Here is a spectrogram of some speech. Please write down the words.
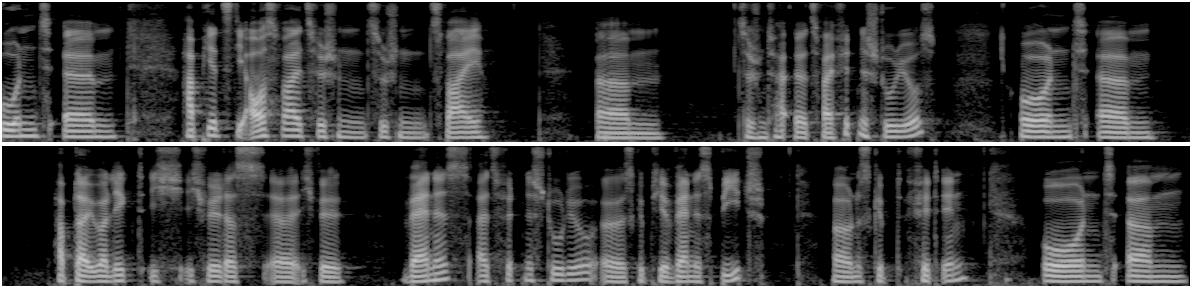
Und ähm, habe jetzt die Auswahl zwischen, zwischen zwei ähm, zwischen äh, zwei Fitnessstudios und ähm, habe da überlegt, ich, ich will das, äh, ich will Venice als Fitnessstudio. Äh, es gibt hier Venice Beach äh, und es gibt Fit In. Und ähm,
